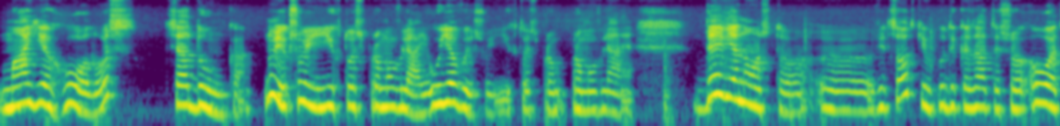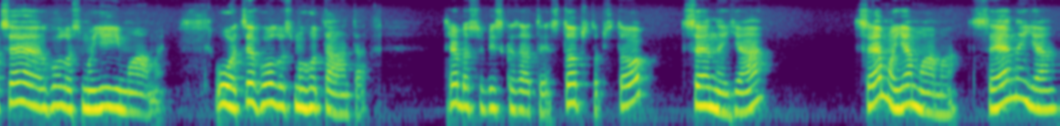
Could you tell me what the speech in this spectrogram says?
має голос ця думка? Ну, якщо її хтось промовляє, уяви, що її хтось промовляє. 90% буде казати, що о, це голос моєї мами, о, це голос мого тата. Треба собі сказати: стоп, стоп, стоп, це не я, це моя мама, це не я.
